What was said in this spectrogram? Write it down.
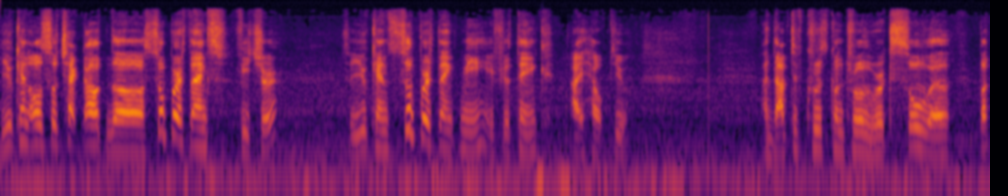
you can also check out the super thanks feature. So you can super thank me if you think i helped you. Adaptive cruise control works so well but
